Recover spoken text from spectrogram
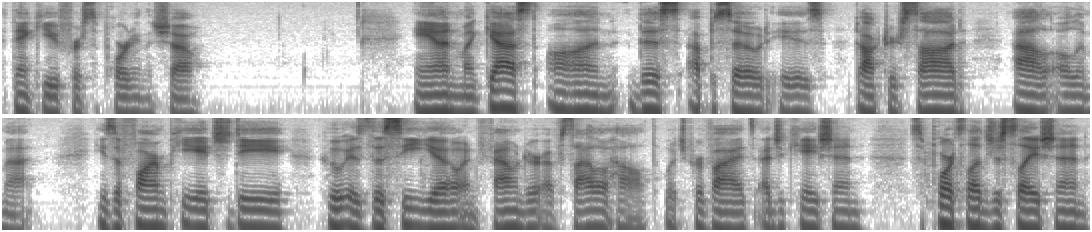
I thank you for supporting the show. And my guest on this episode is Dr. Saad Al Olimet. He's a farm PhD who is the CEO and founder of Silo Health, which provides education supports legislation,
